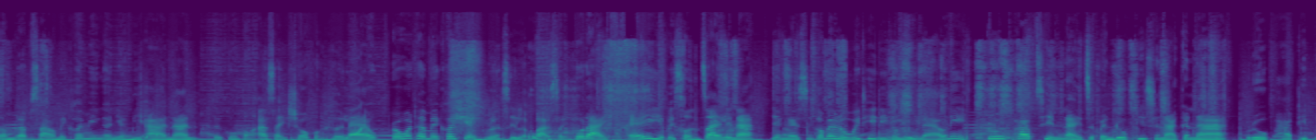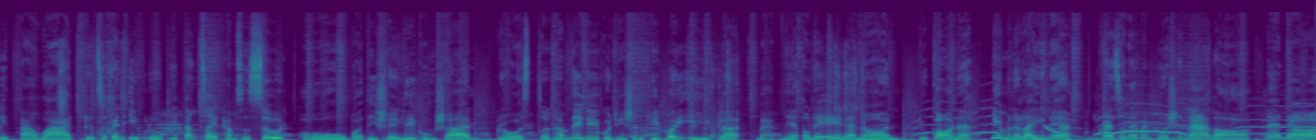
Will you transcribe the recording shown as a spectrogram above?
สำหรับสาวไม่ค่อยมีเงินอย่างมีอานั้น เธอคงต้องอาศัยโชคของเธอแล้ว เพราะว่าเธอไม่ค่อยเก่งเรื่องศิลปะสักเท่าไหร่ เอ้ยอย่าไปสนใจเลยนะ ยังไงฉันก็ไม่รู้วิธีดีๆอยู่แล้วนี่ รูปภาพชิ้นไหนจะเป็นรูปที่ชนะกันนะ รูปภาพที่ปิดตาวาด หรือจะเป็นอีกรูปที่ตั้งใจทำสุดๆ โอ้บอดี้เชลลี่ของฉันโรสเธอทำได้ดีกว่าที่ฉันคิดไว้อีกละ แบบนี้ต้องได้เอแน่นอนเดี๋ยวก่อนนะ นี่มันอะไรกันเนี่ย ใครจะได้เป็นผู้ชนะเหรอ แน่นอน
